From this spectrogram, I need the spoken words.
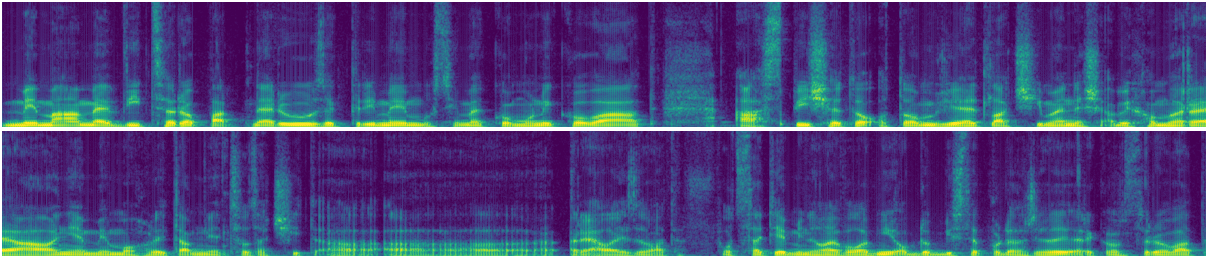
my máme více do partnerů, se kterými musíme komunikovat a spíše to o tom, že je tlačíme, než abychom reálně my mohli tam něco začít a, a realizovat. V podstatě minulé volební období se podařili rekonstruovat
